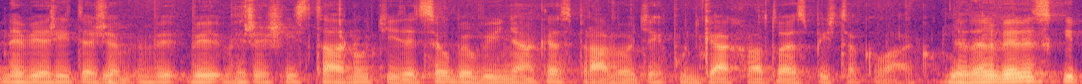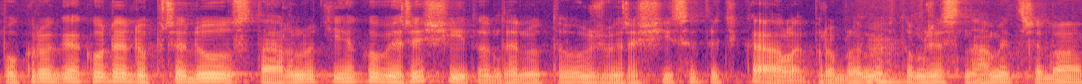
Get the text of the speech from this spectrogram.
nevěříte, že vy, vy, vyřeší stárnutí? Teď se objevují nějaké zprávy o těch buňkách, ale to je spíš taková. Jako... Ten vědecký pokrok jako jde dopředu, stárnutí jako vyřeší, ten, ten to už vyřeší se teďka, ale problém hmm. je v tom, že s námi třeba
